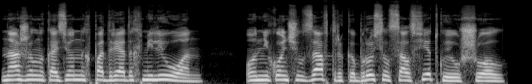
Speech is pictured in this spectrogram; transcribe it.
нажил на казенных подрядах миллион. Он не кончил завтрака, бросил салфетку и ушел.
